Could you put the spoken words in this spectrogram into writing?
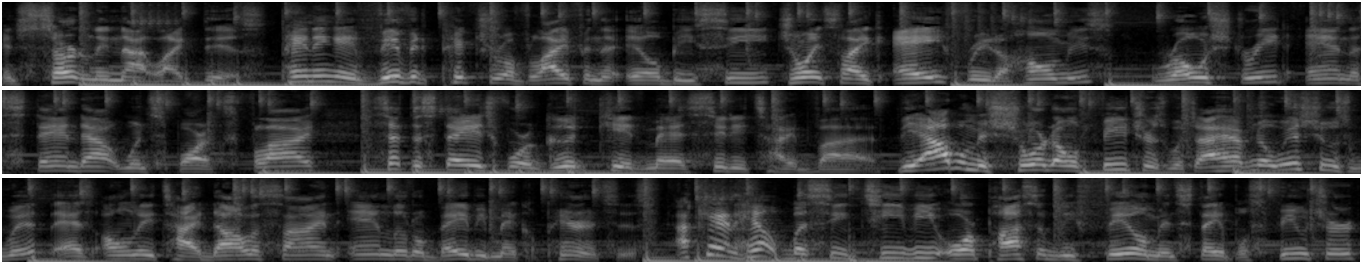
and certainly not like this. Painting a vivid picture of life in the LBC, joints like A, Free the Homies, Rose Street, and the standout When Sparks Fly set the stage for a good Kid Mad City type vibe. The album is short on features, which I have no issues with, as only Ty Dolla Sign and Little Baby make appearances. I can't help but see TV or possibly film in Staples' future,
